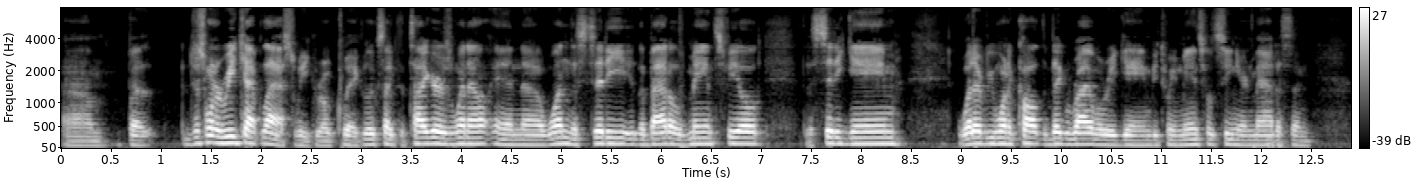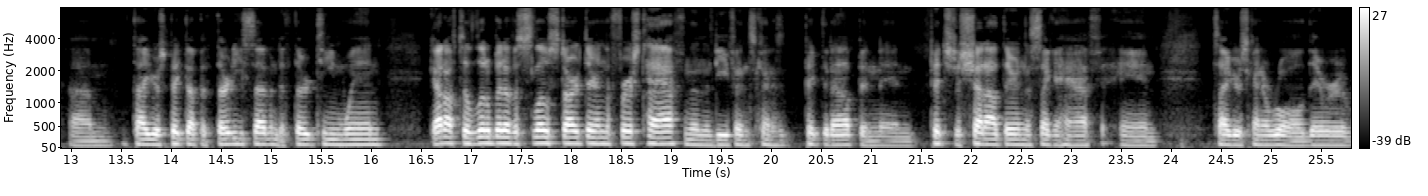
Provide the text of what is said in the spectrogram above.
Um, but just want to recap last week real quick. Looks like the Tigers went out and uh, won the city, the Battle of Mansfield, the city game, whatever you want to call it, the big rivalry game between Mansfield Senior and Madison. Um, Tigers picked up a 37 to 13 win. Got off to a little bit of a slow start there in the first half, and then the defense kind of picked it up and, and pitched a shutout there in the second half, and Tigers kind of rolled. They were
